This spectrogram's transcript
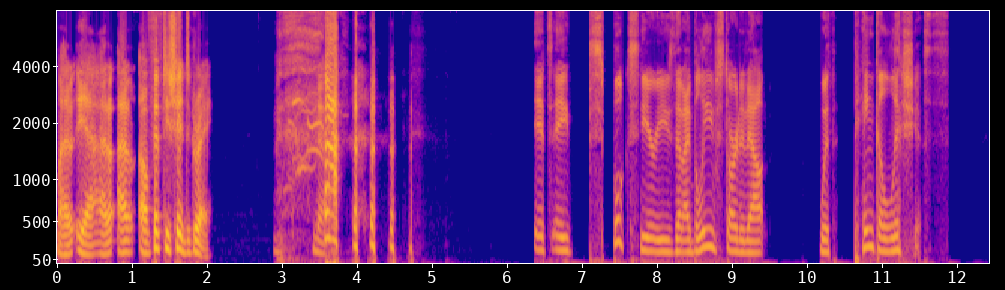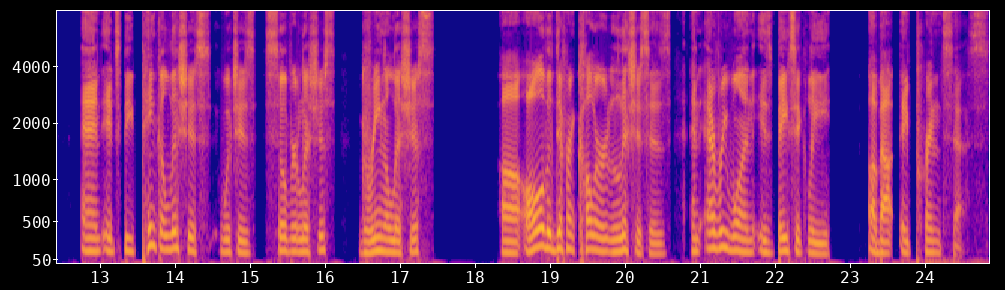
I, yeah, I, I, oh, Fifty Shades of Grey. no. it's a book series that I believe started out with Pinkalicious. And it's the Pinkalicious, which is Silverlicious, Greenalicious, uh, all the different color liciouses, and everyone is basically about a princess.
